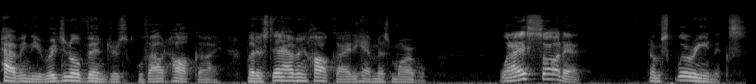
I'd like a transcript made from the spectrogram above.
having the original Avengers without Hawkeye. But instead of having Hawkeye, they had Miss Marvel. When I saw that from Square Enix,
